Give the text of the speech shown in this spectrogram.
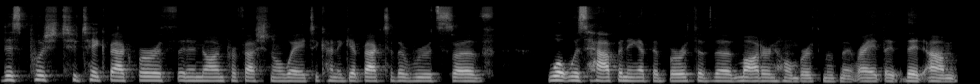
this push to take back birth in a non-professional way to kind of get back to the roots of what was happening at the birth of the modern home birth movement right that, that um,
